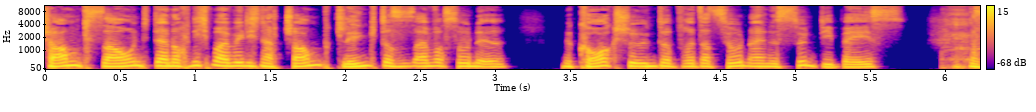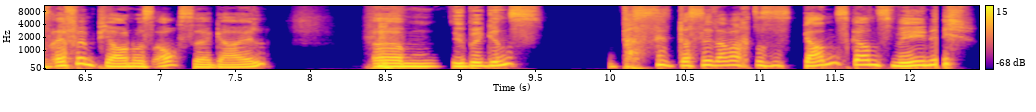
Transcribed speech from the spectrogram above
Jump Sound, der noch nicht mal wirklich nach Jump klingt. Das ist einfach so eine, eine Korksche Interpretation eines Synthie Bass. Das FM Piano ist auch sehr geil. ähm, übrigens, das, sind, das sind einfach, das ist ganz, ganz wenig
